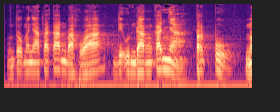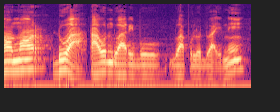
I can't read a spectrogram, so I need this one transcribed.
untuk menyatakan bahwa diundangkannya Perpu nomor 2 tahun 2022 ini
